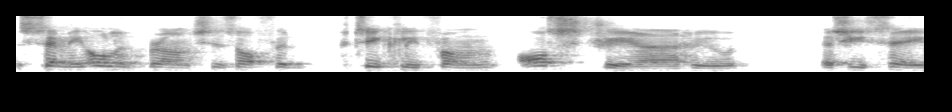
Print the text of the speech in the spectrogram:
semi-olive branches offered, particularly from Austria, who, as you say,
